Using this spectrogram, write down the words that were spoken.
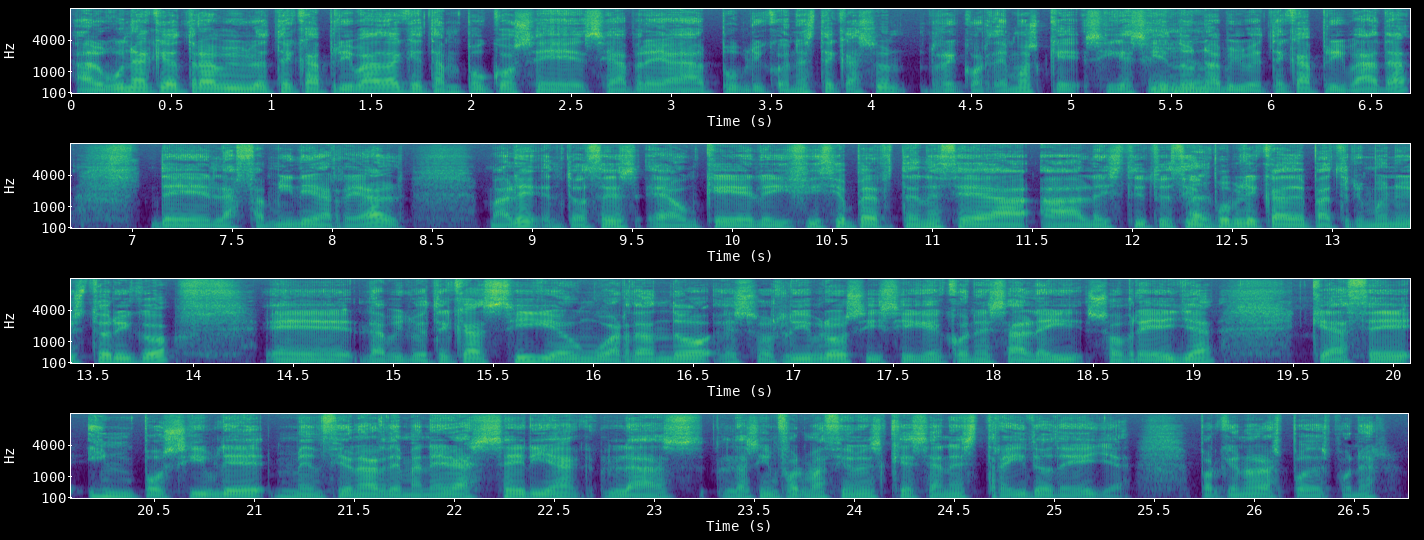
alguna que otra biblioteca privada que tampoco se, se, abre al público. En este caso, recordemos que sigue siendo una biblioteca privada de la familia real, ¿vale? Entonces, eh, aunque el edificio pertenece a, la institución pública de patrimonio histórico, eh, la biblioteca sigue aún guardando esos libros y sigue con esa ley sobre ella que hace imposible mencionar de manera seria las, las informaciones que se han extraído de ella. ¿Por qué no las puedes poner?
